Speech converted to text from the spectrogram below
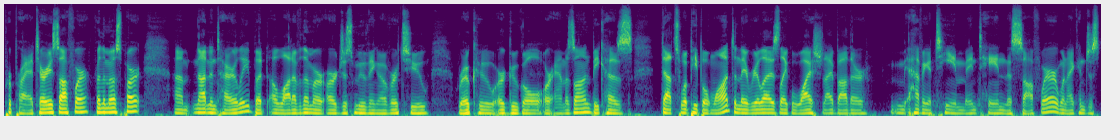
proprietary software for the most part. Um, not entirely, but a lot of them are, are just moving over to Roku or Google or Amazon because that's what people want, and they realize like, why should I bother having a team maintain this software when I can just,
